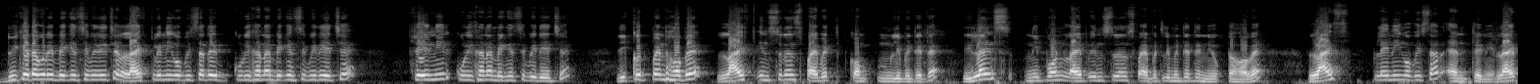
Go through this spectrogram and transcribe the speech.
দুই ক্যাটাগরি ভ্যাকেন্সি বেরিয়েছে লাইফ প্ল্যানিং অফিসারের কুড়িখানা ভ্যাকেন্সি বেরিয়েছে ট্রেনির কুড়িখানা ভ্যাকেন্সি বেরিয়েছে। রিক্রুটমেন্ট হবে লাইফ ইন্স্যুরেন্স প্রাইভেট কম লিমিটেডে Reliance Nippon life insurance private লিমিটেডে নিয়োগটা হবে। Life planning officer and training life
